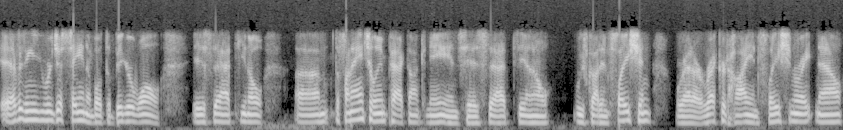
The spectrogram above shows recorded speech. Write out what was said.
everything you were just saying about the bigger wall is that you know um, the financial impact on Canadians is that you know we've got inflation. We're at our record high inflation right now,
